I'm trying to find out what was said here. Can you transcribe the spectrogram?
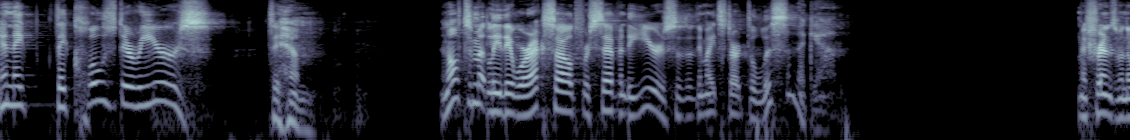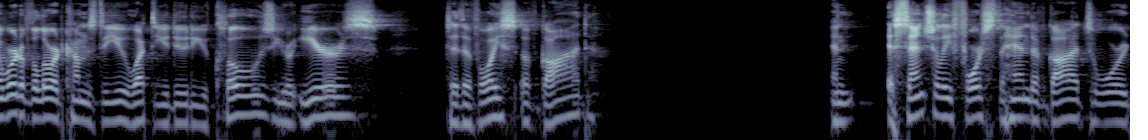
And they they closed their ears to him. And ultimately, they were exiled for 70 years so that they might start to listen again. My friends, when the word of the Lord comes to you, what do you do? Do you close your ears to the voice of God and essentially force the hand of God toward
